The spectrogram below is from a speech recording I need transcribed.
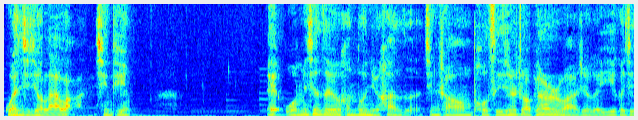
关系就来了，请听。哎，我们现在有很多女汉子，经常 pose 一些照片是吧？这个一个就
